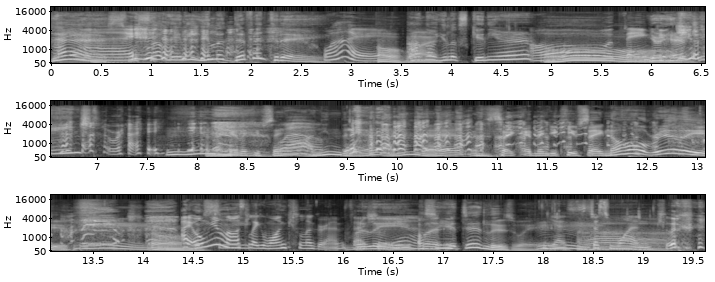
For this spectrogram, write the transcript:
Yes. Hi. What's up, Hailey? You look different today. Why? Oh, why? I don't know. You look skinnier. Oh, oh. thank Your you. Your hair changed. right. Mm. And then Hailey keeps saying, oh, wow. oh, 아닌데, 아닌데. And it's like, and then you keep saying, no, really. Mm. Oh. I only see, lost like one kilogram. Really? Actually, yeah. Oh, so you did lose weight. Yes, mm. just one ah. kilogram.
